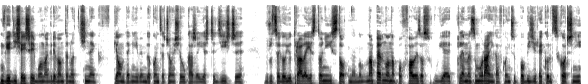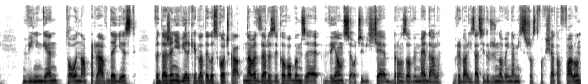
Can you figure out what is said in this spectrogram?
Mówię dzisiejszej, bo nagrywam ten odcinek w piątek. Nie wiem do końca, czy on się ukaże jeszcze dziś, czy wrzucę go jutro, ale jest to nieistotne. No, na pewno na pochwały zasługuje Klemens Murańka w końcu pobić rekord skoczni Willingen. To naprawdę jest wydarzenie wielkie dla tego skoczka. Nawet zaryzykowałbym, że wyjąwszy oczywiście brązowy medal w rywalizacji drużynowej na Mistrzostwach Świata w Falun,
